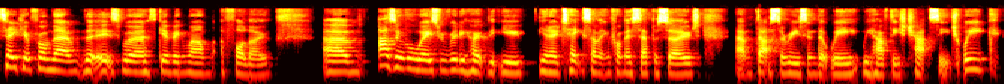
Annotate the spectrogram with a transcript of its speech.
take it from them that it's worth giving mum a follow. Um, as always, we really hope that you, you know, take something from this episode. Um, that's the reason that we we have these chats each week.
